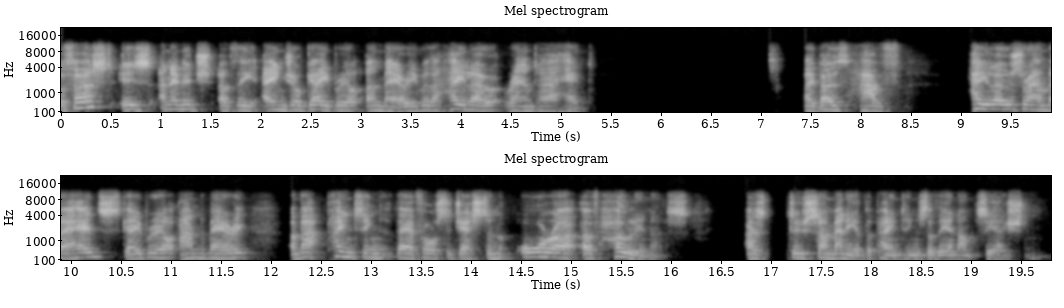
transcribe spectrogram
The first is an image of the angel Gabriel and Mary with a halo round her head. They both have halos around their heads, Gabriel and Mary, and that painting therefore suggests an aura of holiness, as do so many of the paintings of the Annunciation.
